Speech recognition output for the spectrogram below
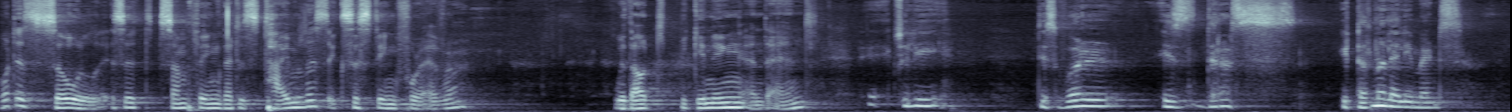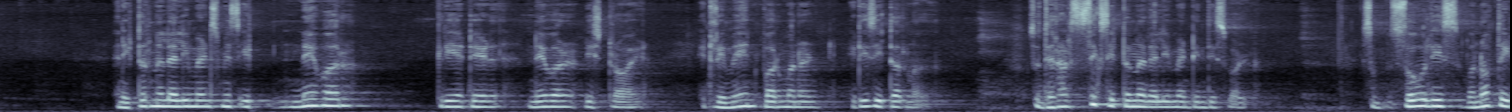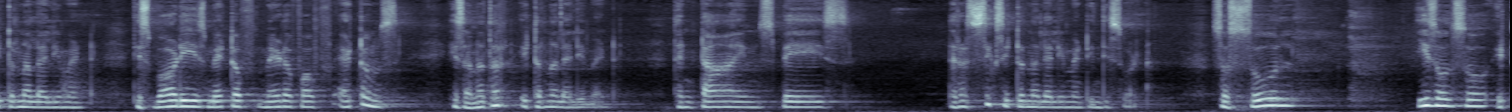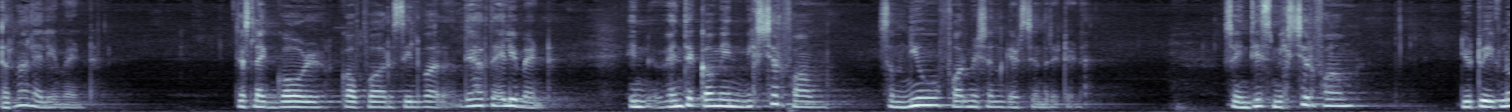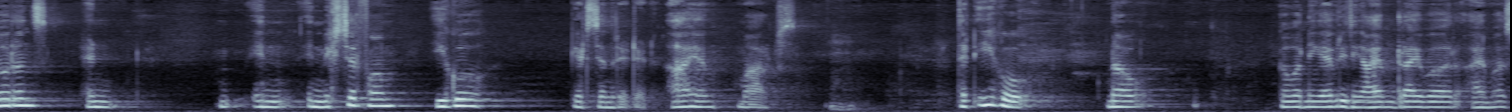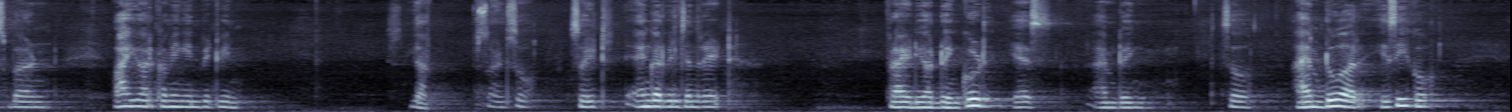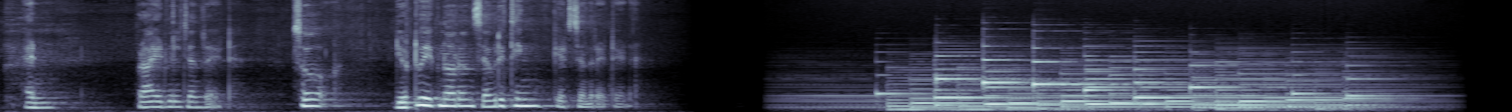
What is soul? Is it something that is timeless, existing forever, without beginning and end? Actually, this world is there are eternal elements, and eternal elements means it never created, never destroyed. It remains permanent. It is eternal. So there are six eternal elements in this world. So soul is one of the eternal element. This body is made of made up of atoms is another eternal element. Then time, space. There are six eternal elements in this world. So soul is also eternal element. Just like gold, copper, silver, they are the element. In when they come in mixture form, some new formation gets generated. So, in this mixture form, due to ignorance and in, in mixture form, ego gets generated. I am Marx. Mm-hmm. That ego now governing everything. I am driver, I am husband. Why you are coming in between? You are so and so. So it anger will generate. Pride, you are doing good. Yes, I am doing so, I am doer is ego, and pride will generate. So, due to ignorance, everything gets generated.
